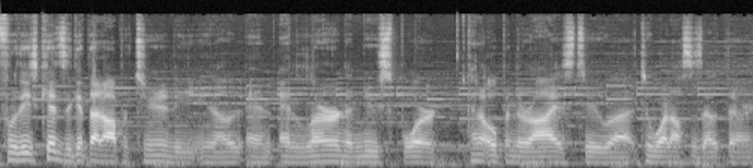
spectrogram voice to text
For these kids to get that opportunity, you know, and, and learn a new sport, kind of open their eyes to, uh, to what else is out there.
